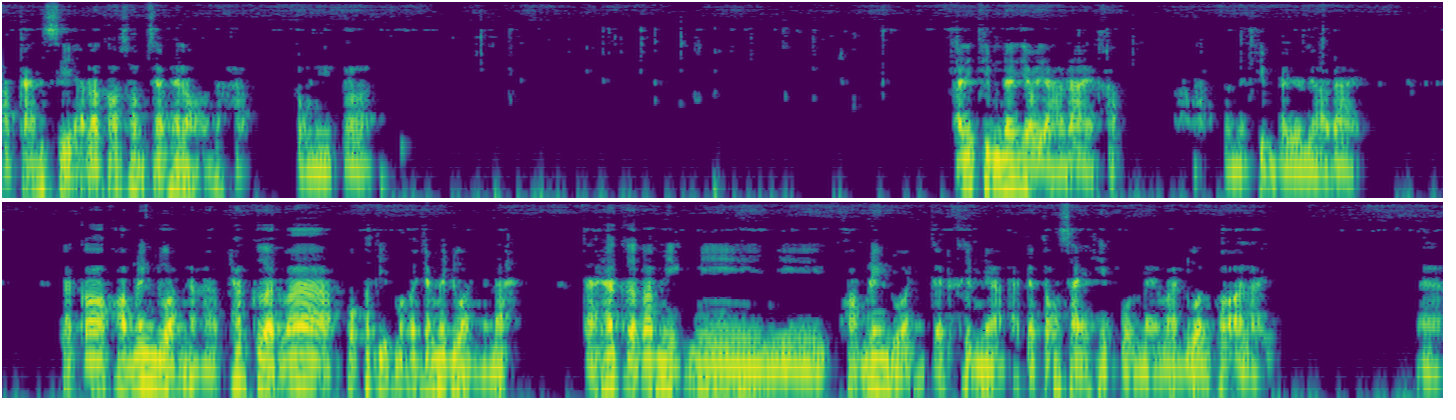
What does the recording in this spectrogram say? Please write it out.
อาการเสียแล้วก็ซ่อมแซมให้เรานะครับ ตรงนี้ก็ อันนี้พิมพ์ได้ยาวๆได้ครับอันนี้พิมพ์ไปยาวๆได้ แล้วก็ความเร่งด่วนนะครับ ถ้าเกิดว่าปกติมันก็จะไม่ด่วนนะแต่ถ้าเกิดว่ามีมีมีความเร่งด่วนเกิดขึ้นเนี่ยอาจจะต้องใส่เหตุผลหน่อยว่าด่วนเพราะอะไรอ่า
